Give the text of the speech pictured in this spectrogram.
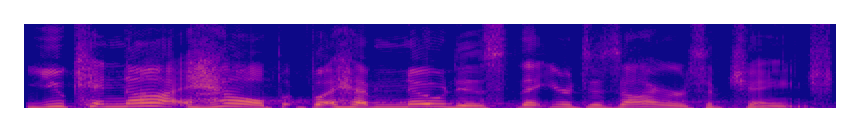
you cannot help but have noticed that your desires have changed.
